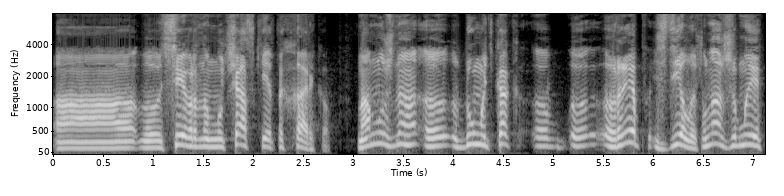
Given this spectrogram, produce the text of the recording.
а, э, северном участке, это Харьков. Нам нужно э, думать, как э, э, рэп сделать. У нас же мы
